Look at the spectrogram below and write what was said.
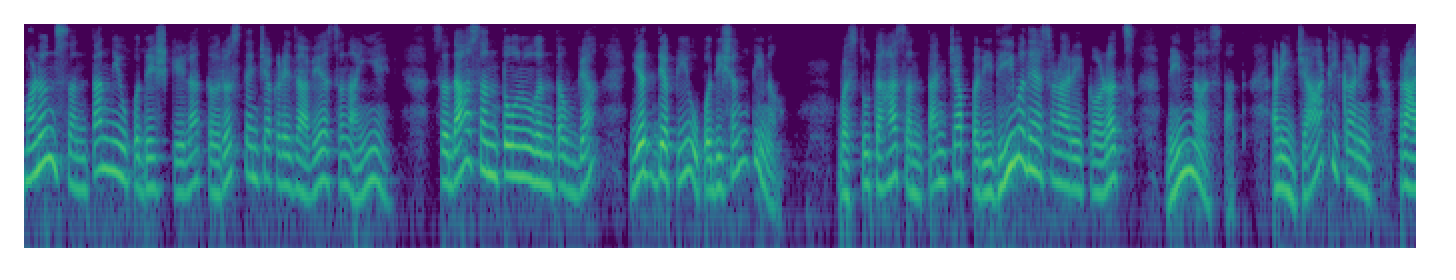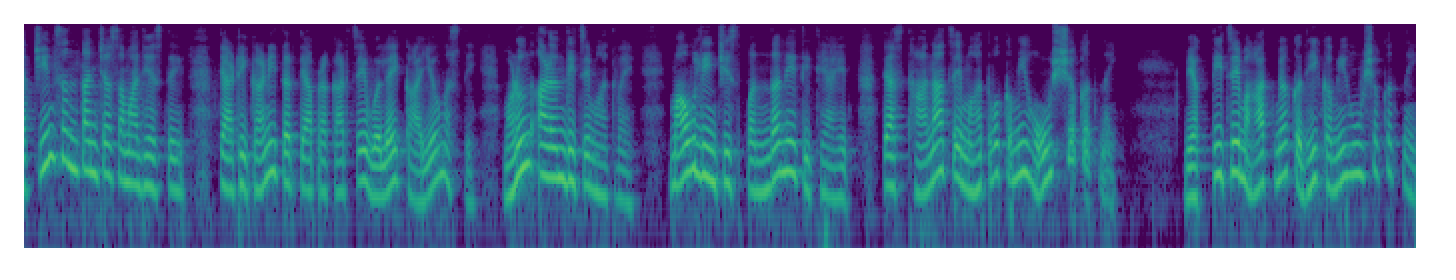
म्हणून संतांनी उपदेश केला तरच त्यांच्याकडे जावे असं नाही आहे सदा संतोनुगंतव्या यद्यपि उपदिशंती वस्तुत संतांच्या परिधीमध्ये असणारे कणच भिन्न असतात. आणि ज्या ठिकाणी प्राचीन संतांच्या समाधी असते त्या ठिकाणी तर त्या प्रकारचे वलय कायम असते. म्हणून आळंदीचे महत्त्व आहे. माऊलींची स्पंदने तिथे आहेत. त्या स्थानाचे महत्त्व कमी होऊच शकत नाही. व्यक्तीचे महात्म्य कधी कमी होऊ शकत नाही.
